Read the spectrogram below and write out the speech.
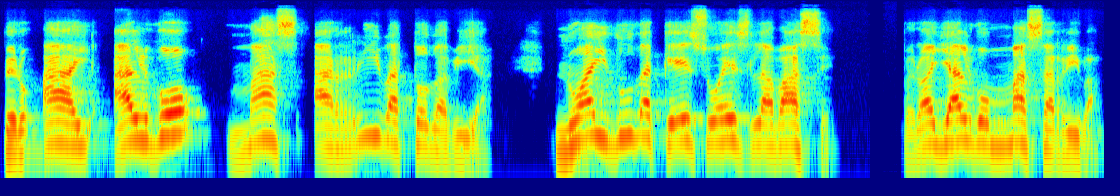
Pero hay algo más arriba todavía. No hay duda que eso es la base pero hay algo más arriba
